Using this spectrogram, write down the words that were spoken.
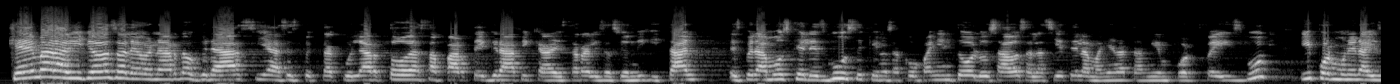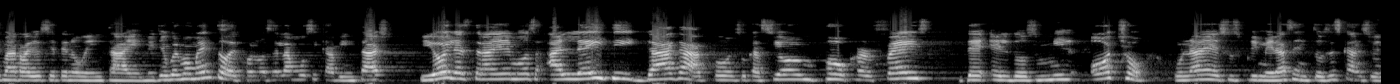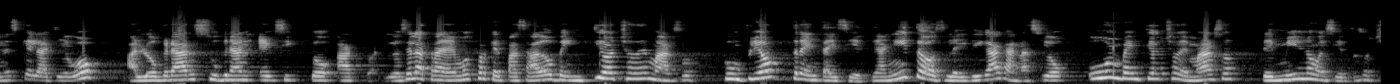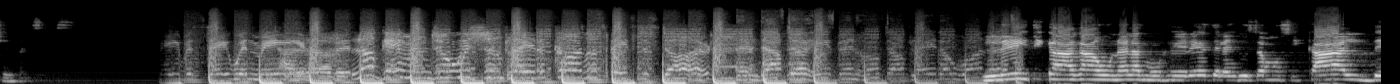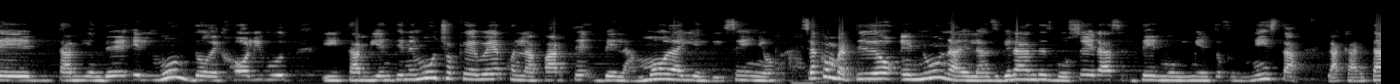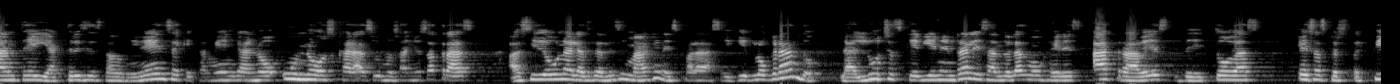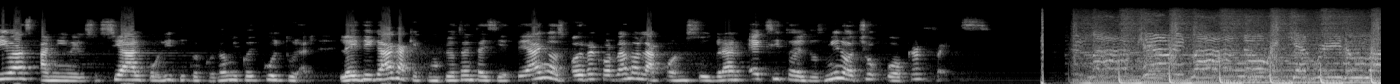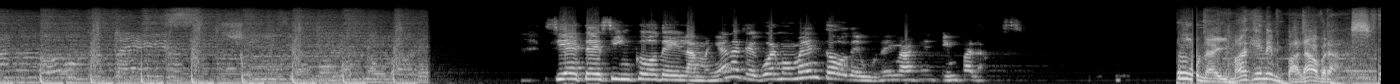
Qué maravilloso, Leonardo. Gracias. Espectacular toda esta parte gráfica, esta realización digital. Esperamos que les guste, que nos acompañen todos los sábados a las 7 de la mañana también por Facebook y por Munera Isma Radio 790 Me Llegó el momento de conocer la música vintage y hoy les traemos a Lady Gaga con su canción Poker Face del el 2008, una de sus primeras entonces canciones que la llevó a lograr su gran éxito actual. Y hoy se la traemos porque el pasado 28 de marzo cumplió 37 añitos. Lady Gaga nació un 28 de marzo de 1986. Lady Gaga, una de las mujeres de la industria musical, de también del mundo de Hollywood, y también tiene mucho que ver con la parte de la moda y el diseño. Se ha convertido en una de las grandes voceras del movimiento feminista. La cantante y actriz estadounidense que también ganó un Oscar hace unos años atrás ha sido una de las grandes imágenes para seguir logrando las luchas que vienen realizando las mujeres a través de todas esas perspectivas a nivel social, político, económico y cultural. Lady Gaga, que cumplió 37 años, hoy recordándola con su gran éxito del 2008, Poker Face. 7, 5 de la mañana llegó el momento de una imagen en palabras. Una imagen en palabras.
